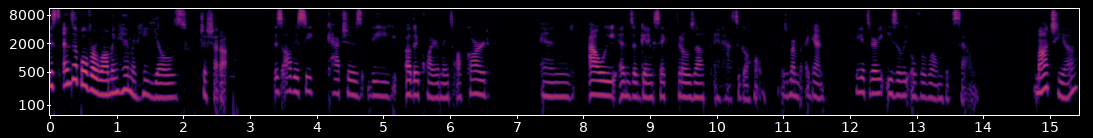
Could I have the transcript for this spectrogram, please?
This ends up overwhelming him and he yells to shut up. This obviously catches the other choir mates off guard, and Aoi ends up getting sick, throws up, and has to go home. Because remember, again, he gets very easily overwhelmed with sound. Machia,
